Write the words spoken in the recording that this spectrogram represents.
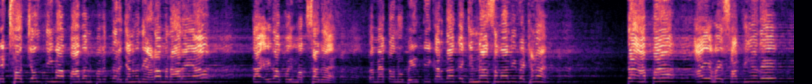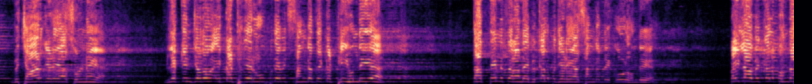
134ਵਾਂ ਪਾਵਨ ਪਵਿੱਤਰ ਜਨਮ ਦਿਹਾੜਾ ਮਨਾ ਰਹੇ ਆ, ਤਾਂ ਇਹਦਾ ਕੋਈ ਮਕਸਦ ਹੈ। ਤਾਂ ਮੈਂ ਤੁਹਾਨੂੰ ਬੇਨਤੀ ਕਰਦਾ ਕਿ ਜਿੰਨਾ ਸਮਾਂ ਵੀ ਬੈਠਣਾ ਤਾਂ ਆਪਾਂ ਆਏ ਹੋਏ ਸਾਥੀਆਂ ਦੇ ਵਿਚਾਰ ਜਿਹੜੇ ਆ ਸੁਣਨੇ ਆ। ਲੇਕਿਨ ਜਦੋਂ ਇਕੱਠ ਦੇ ਰੂਪ ਦੇ ਵਿੱਚ ਸੰਗਤ ਇਕੱਠੀ ਹੁੰਦੀ ਹੈ ਤਾਂ ਤਿੰਨ ਤਰ੍ਹਾਂ ਦੇ ਵਿਕਲਪ ਜਿਹੜੇ ਆ ਸੰਗਤ ਦੇ ਕੋਲ ਹੁੰਦੇ ਆ। ਪਹਿਲਾ ਵਿਕਲਪ ਹੁੰਦਾ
